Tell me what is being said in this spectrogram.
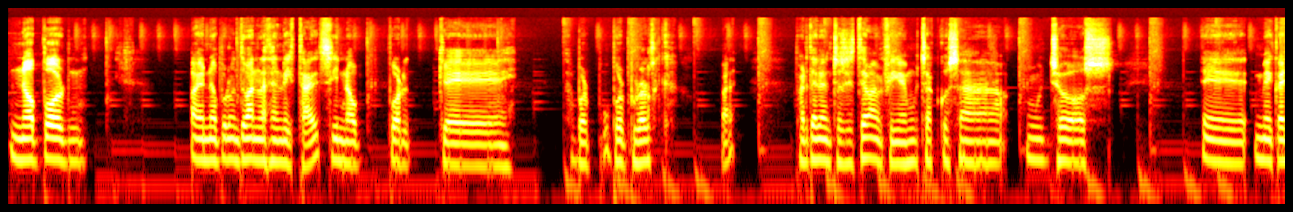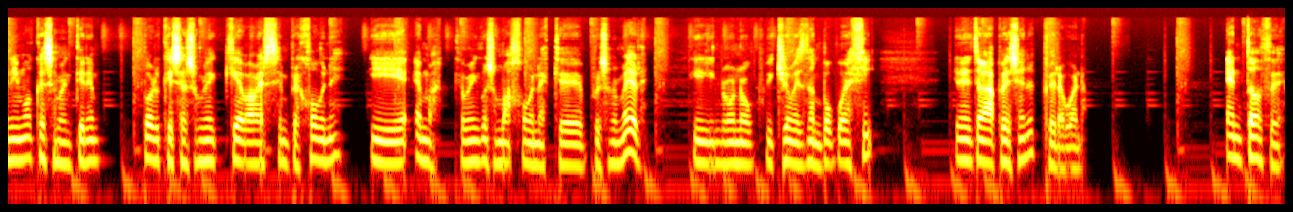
No por, no por un tema nacionalista, ¿eh? sino porque, por, por pura lógica. ¿vale? Aparte de nuestro sistema, en fin, hay muchas cosas, muchos eh, mecanismos que se mantienen porque se asume que va a haber siempre jóvenes y es más, que incluso son más jóvenes que personas mayores. Y no, no quiero meter tampoco en, en el tema de las pensiones, pero bueno. Entonces,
